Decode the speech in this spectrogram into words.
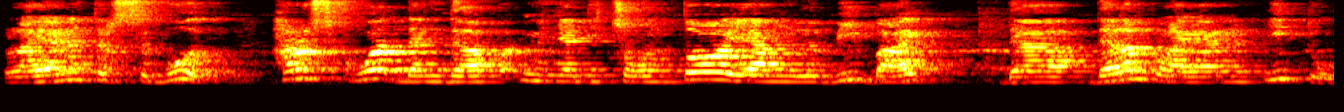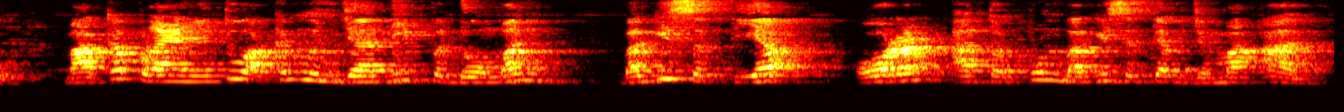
pelayanan tersebut harus kuat dan dapat menjadi contoh yang lebih baik da dalam pelayanan itu, maka pelayanan itu akan menjadi pedoman bagi setiap orang ataupun bagi setiap jemaat.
